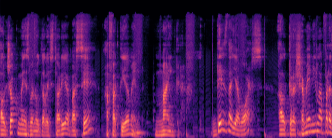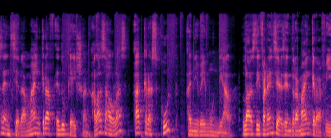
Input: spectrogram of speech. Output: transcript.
el joc més venut de la història va ser, efectivament, Minecraft. Des de llavors, el creixement i la presència de Minecraft Education a les aules ha crescut a nivell mundial. Les diferències entre Minecraft i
